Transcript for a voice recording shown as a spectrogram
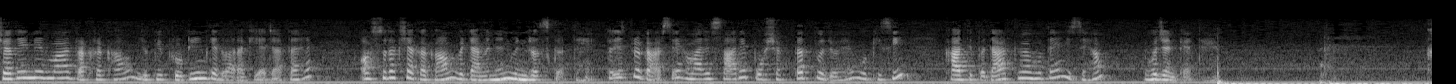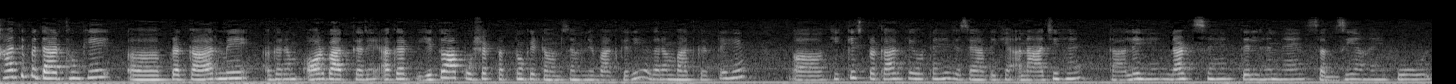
शरीर निर्माण, रखरखाव, जो कि प्रोटीन के द्वारा किया जाता है और सुरक्षा का काम विटामिन एंड मिनरल्स करते हैं। तो इस प्रकार से हमारे सारे पोषक तत्व जो है, वो किसी खाद्य पदार्थ में होते हैं, जिसे हम भोजन कहते हैं। खाद्य पदार्थों के प्रकार में अगर हम और बात करें, अगर ये तो आप पोषक तत्वों के टर्म से हमने बात करी, अगर हम बात करते हैं कि किस प्रकार के होते हैं, जैसे आप देखिए, अनाज हैं, दालें हैं, नट्स हैं, तिलहन हैं, सब्ज़ियाँ हैं, फूल,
